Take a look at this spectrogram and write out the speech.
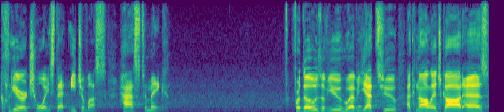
clear choice that each of us has to make. For those of you who have yet to acknowledge God as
